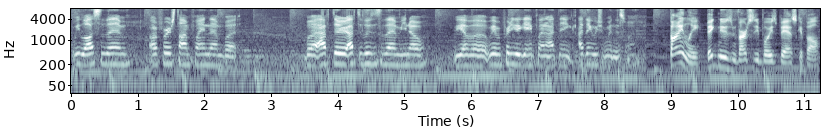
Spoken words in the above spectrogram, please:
we lost to them our first time playing them, but but after after losing to them, you know, we have a we have a pretty good game plan. I think I think we should win this one. Finally, big news in varsity boys basketball.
